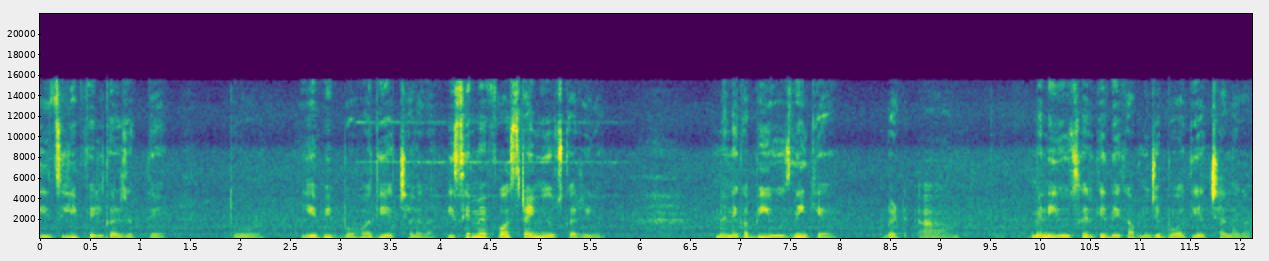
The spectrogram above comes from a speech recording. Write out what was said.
इजीली फिल कर सकते हैं। तो ये भी बहुत ही अच्छा लगा। इसे मैं फ़र्स्ट टाइम यूज़ कर रही हूँ। मैंने कभी यूज़ नहीं किया है बट मैंने यूज़ करके देखा, मुझे बहुत ही अच्छा लगा।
